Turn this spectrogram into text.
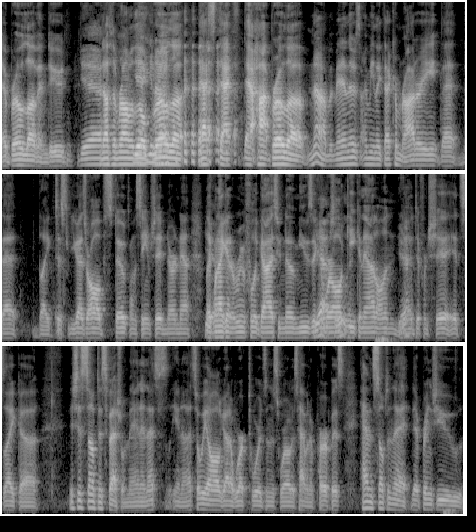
that bro loving, dude. Yeah. Nothing wrong with Yeah, little bro know. love. That's that that hot bro love. Nah, but man, there's, I mean, like that camaraderie, that that like just you guys are all stoked on the same shit, nerding out. Like Yeah. when I get in a room full of guys who know music Yeah, and we're absolutely. all geeking out on you know different shit. It's like. uh it's just something special, man, and that's you know that's what we all got to work towards in this world is having a purpose, having something that that brings you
